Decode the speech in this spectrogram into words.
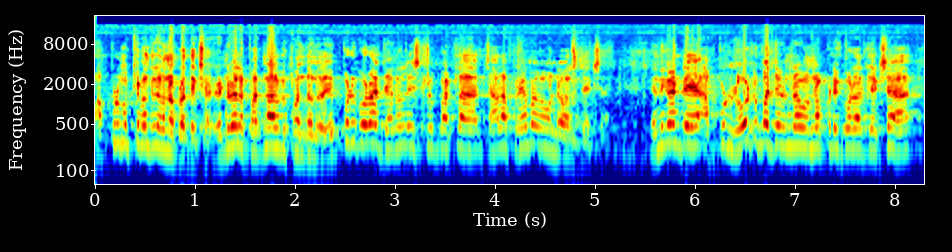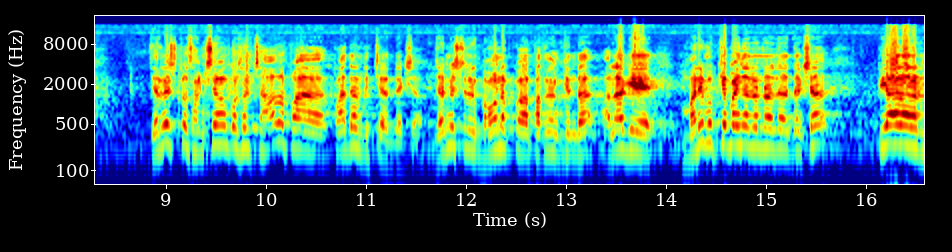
అప్పుడు ముఖ్యమంత్రిగా ఉన్నప్పుడు అధ్యక్ష రెండు వేల పద్నాలుగు పంతొమ్మిదిలో ఎప్పుడు కూడా జర్నలిస్టుల పట్ల చాలా ప్రేమగా ఉండేవాళ్ళు అధ్యక్ష. ఎందుకంటే అప్పుడు లోటు బడ్జెట్ ఉన్న ఉన్నప్పటికీ కూడా అధ్యక్ష జర్నలిస్టుల సంక్షేమం కోసం చాలా ప్రా ప్రాధాన్యత ఇచ్చారు అధ్యక్ష. జర్నలిస్టుల భవన పథకం కింద అలాగే మరి ముఖ్యమైన అధ్యక్ష పిఆర్ఆర్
